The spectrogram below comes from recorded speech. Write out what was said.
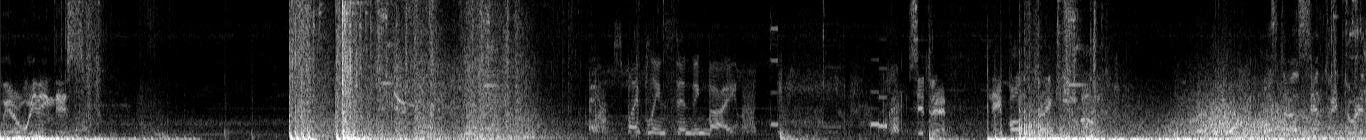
We are winning this. Spy plane standing by. Citron, napalm strike inbound. Hostile sentry turret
